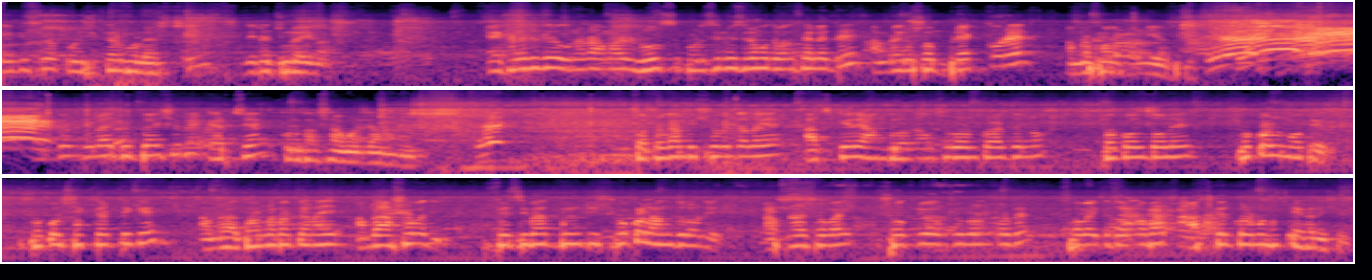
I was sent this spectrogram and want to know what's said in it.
এই বিষয়ে পরিষ্কার বলে আসছি যেটা জুলাই মাস। এখানে যদি ওনারা আমার রুলস প্রসিডিউসের মতো ফেলে দেয়, আমরা এগুলো সব ব্রেক করে আমরা ফলাফল নিয়ে আসব। একজন জুলাই যোদ্ধা হিসেবে এর চেয়ে কোনো ভাষা আমার জানা নেই। চট্টগ্রাম বিশ্ববিদ্যালয়ে আজকের এই আন্দোলনে অংশগ্রহণ করার জন্য সকল দলের, সকল মতের, সকল শিক্ষার্থীকে আমরা ধন্যবাদ জানাই। আমরা আশাবাদী ফেসিবাদ বিরোধী সকল আন্দোলনে আপনারা সবাই সক্রিয় অংশগ্রহণ করবেন। সবাইকে ধন্যবাদ। আজকের কর্মসূচি এখানে শেষ।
